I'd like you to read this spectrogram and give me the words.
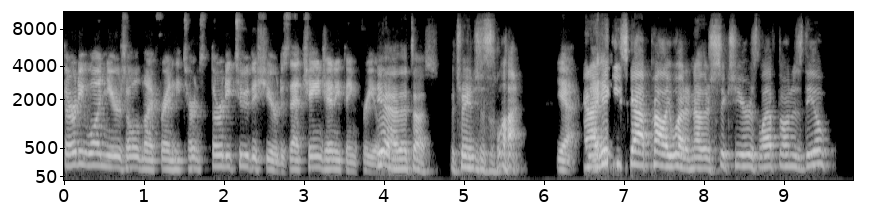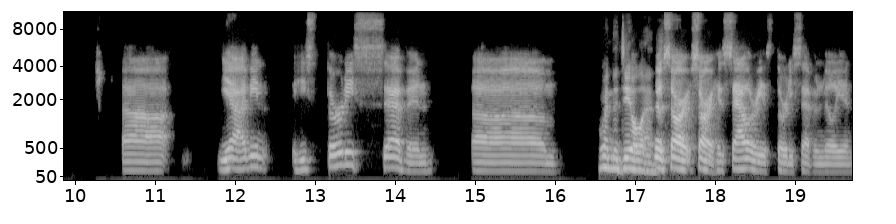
31 years old, my friend. He turns 32 this year. Does that change anything for you? Yeah, that does. It changes a lot. yeah. And I think he's got probably what, another six years left on his deal? Uh, yeah. I mean, he's 37. Um, When the deal ends. no, sorry, sorry. His salary is 37 million.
